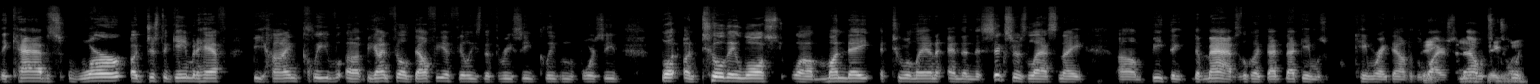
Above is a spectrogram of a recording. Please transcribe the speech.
the Cavs were uh, just a game and a half behind Cleveland, uh, behind Philadelphia. Philly's the three seed, Cleveland the four seed. But until they lost uh, Monday to Atlanta, and then the Sixers last night um, beat the the Mavs. Looked like that that game was came right down to the big, wire. So now it's two,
